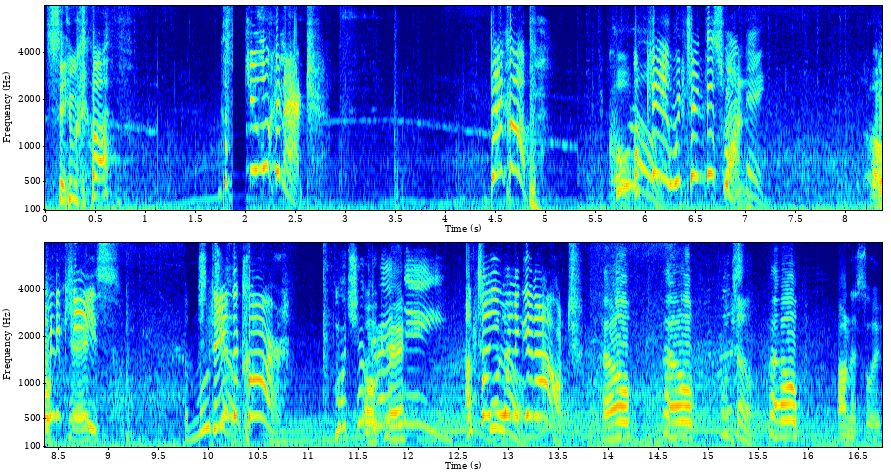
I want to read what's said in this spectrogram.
Same cop. What the f you looking at? Back up. Cool. Okay, we take this one. Give Grande. me the keys. Mucho. Stay in the car. mucho Okay. grande. I'll tell you when to get out. Help, help, Mucho. help. Honestly.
